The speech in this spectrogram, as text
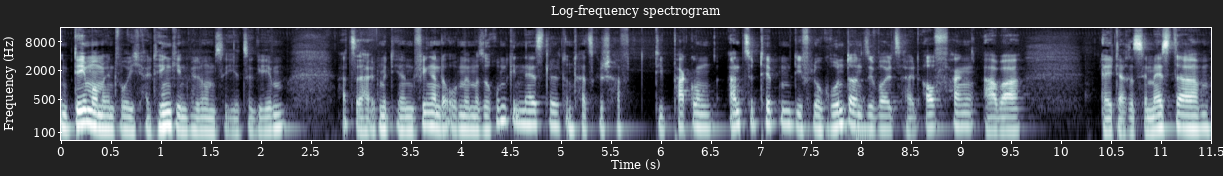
in dem Moment, wo ich halt hingehen will, um sie ihr zu geben, hat sie halt mit ihren Fingern da oben immer so rumgenestelt und hat es geschafft, die Packung anzutippen. Die flog runter und sie wollte es halt auffangen, aber älteres Semester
